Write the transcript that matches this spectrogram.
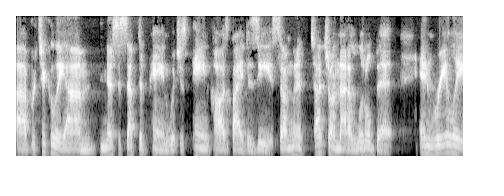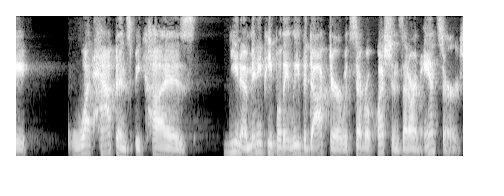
uh, particularly um, nociceptive pain, which is pain caused by a disease. So I'm going to touch on that a little bit and really what happens because you know many people they leave the doctor with several questions that aren't answered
